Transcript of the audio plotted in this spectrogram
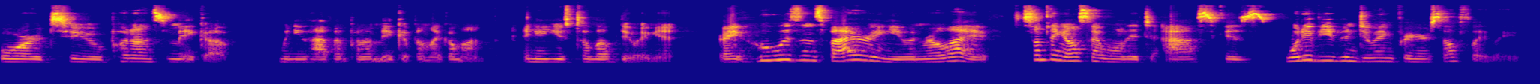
or to put on some makeup when you haven't put on makeup in like a month and you used to love doing it, right? Who is inspiring you in real life? Something else I wanted to ask is what have you been doing for yourself lately?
